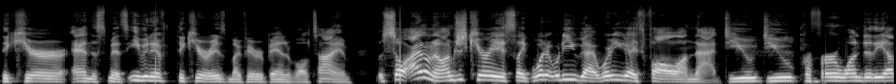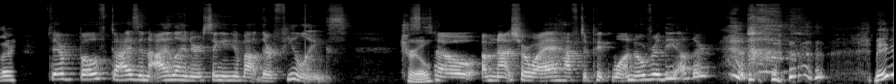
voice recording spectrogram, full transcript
the Cure and the Smiths, even if the Cure is my favorite band of all time. So I don't know. I'm just curious, like, what what do you guys, where do you guys fall on that? Do you do you prefer one to the other? They're both guys in eyeliner singing about their feelings. True. So I'm not sure why I have to pick one over the other. Maybe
